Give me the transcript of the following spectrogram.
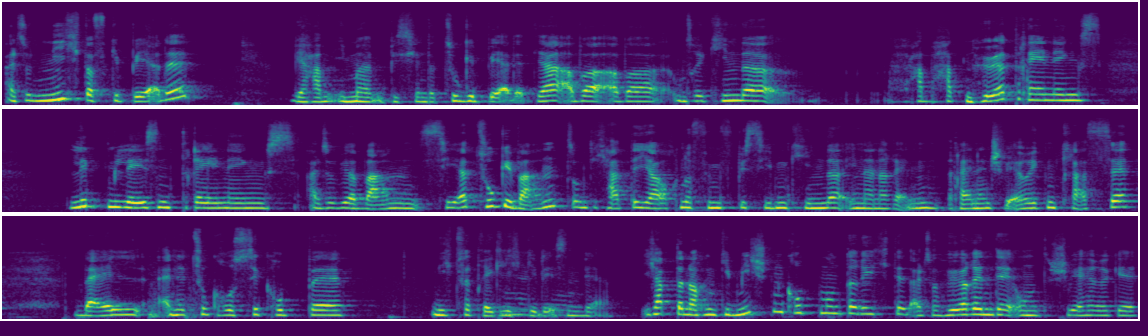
also nicht auf Gebärde, wir haben immer ein bisschen dazu gebärdet, ja, aber, aber unsere Kinder haben, hatten Hörtrainings, Lippenlesentrainings, also wir waren sehr zugewandt und ich hatte ja auch nur fünf bis sieben Kinder in einer reinen, reinen schwerhörigen Klasse, weil eine zu große Gruppe nicht verträglich ja, gewesen wäre. Ich habe dann auch in gemischten Gruppen unterrichtet, also hörende und schwerhörige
